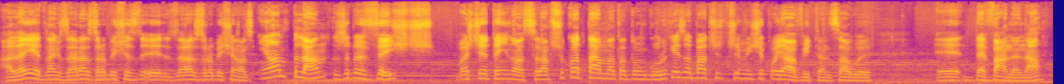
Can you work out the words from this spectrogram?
Ale jednak zaraz zrobi się, y, zaraz zrobi się noc. I mam plan, żeby wyjść właśnie tej nocy, na przykład tam na tą górkę i zobaczyć, czy mi się pojawi ten cały y, Devanna.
